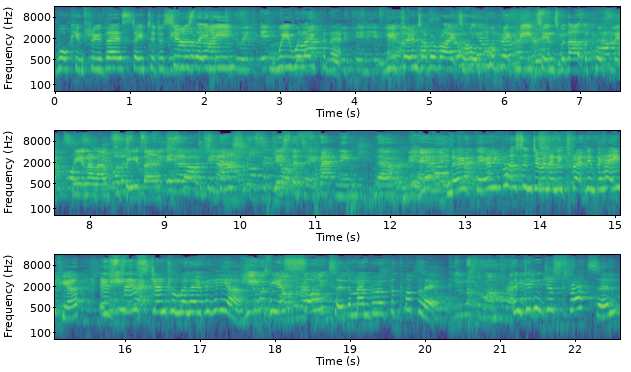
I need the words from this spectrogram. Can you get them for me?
walking through there, stated as We soon as they leave, we will open it. You don't have a right to hold public meetings without the public being allowed to be there. It's got to be national It's the threatening No, behaviour. No, the only person doing any threatening behaviour is this gentleman over here. He was He the one threatening. assaulted a member of the public. He was the one They didn't just threaten,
